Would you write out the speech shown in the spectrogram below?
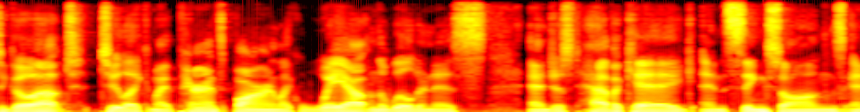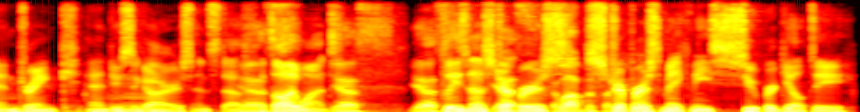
to go out to like my parents' barn, like way out in the wilderness, and just have a keg and sing songs and mm-hmm. drink and do mm-hmm. cigars and stuff. Yes, That's all I want. Yes, yes. Please no yes. strippers. I love this. idea. strippers make me super guilty.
